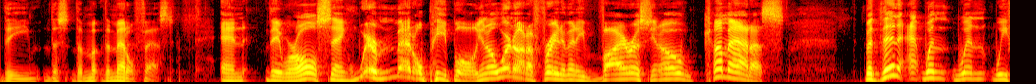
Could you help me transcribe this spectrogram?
the, the the the metal fest. And they were all saying we're metal people you know we're not afraid of any virus you know come at us. But then when when we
